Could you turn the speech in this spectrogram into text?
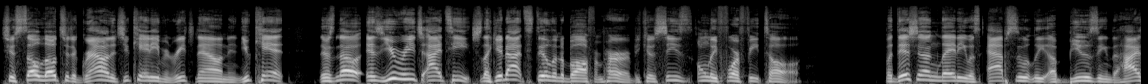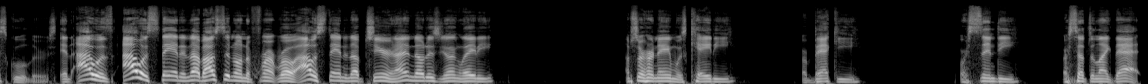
She was so low to the ground that you can't even reach down, and you can't. There's no as you reach, I teach. Like you're not stealing the ball from her because she's only four feet tall. But this young lady was absolutely abusing the high schoolers, and I was I was standing up. I was sitting on the front row. I was standing up cheering. I didn't know this young lady. I'm sure her name was Katie, or Becky, or Cindy, or something like that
